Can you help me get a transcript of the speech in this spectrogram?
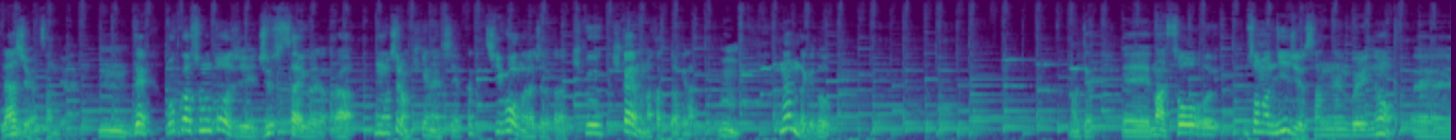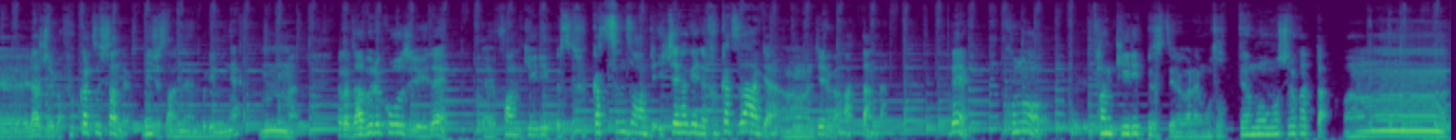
ラジオやってたんだよね。うん。で、僕はその当時10歳ぐらいだから、もちろん聞けないし、地方のラジオだから聞く機会もなかったわけだ。うん。なんだけど、待って、えー、まあ、そう、その23年ぶりの、えー、ラジオが復活したんだよ。23年ぶりにね。うん。だからダブル工事で、えー、ファンキーリップス復活すんぞみたいな、一夜限りで復活だみたいな、うん、っていうのがあったんだ。で、この、ファンキーリップスっていうのがね、もうとっても面白かった。うーん。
